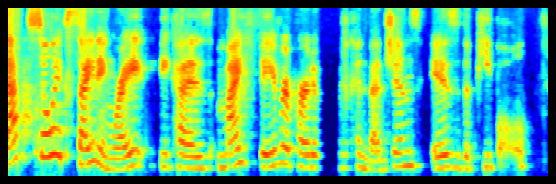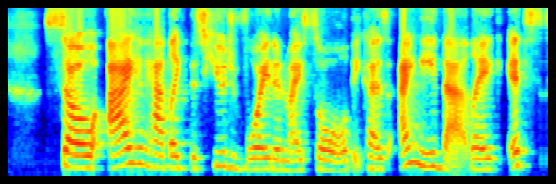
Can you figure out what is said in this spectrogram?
that's so exciting right? Because my favorite part of conventions is the people. So i have had like this huge void in my soul because i need that. Like it's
